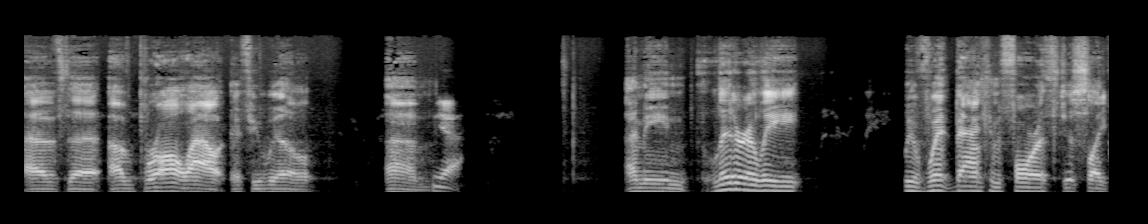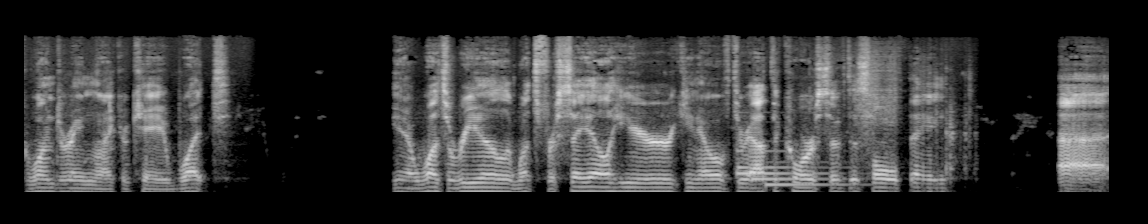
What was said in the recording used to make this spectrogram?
of the of brawl out, if you will. Um, Yeah, I mean, literally, we've went back and forth, just like wondering, like, okay, what, you know, what's real and what's for sale here, you know, throughout the course of this whole thing. Uh,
